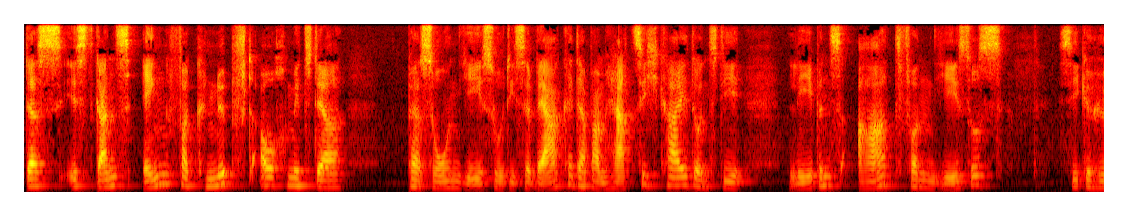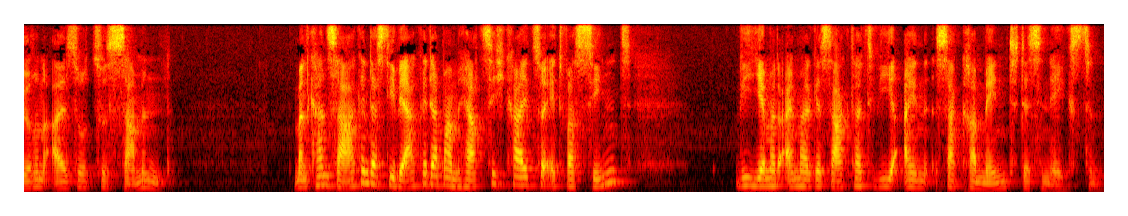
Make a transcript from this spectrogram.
das ist ganz eng verknüpft auch mit der Person Jesu. Diese Werke der Barmherzigkeit und die Lebensart von Jesus, sie gehören also zusammen. Man kann sagen, dass die Werke der Barmherzigkeit so etwas sind, wie jemand einmal gesagt hat, wie ein Sakrament des Nächsten.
